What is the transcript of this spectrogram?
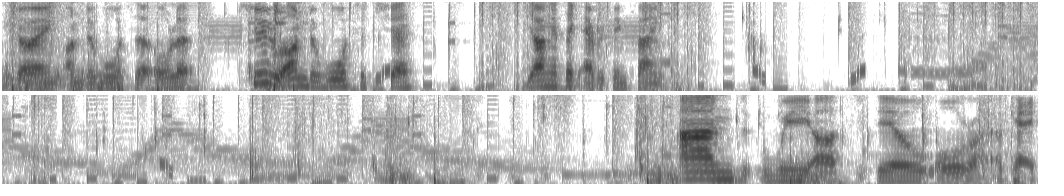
I'm going underwater. Oh, look. Two underwater chests. Yeah, I'm gonna take everything, thanks. And we are still alright. Okay,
